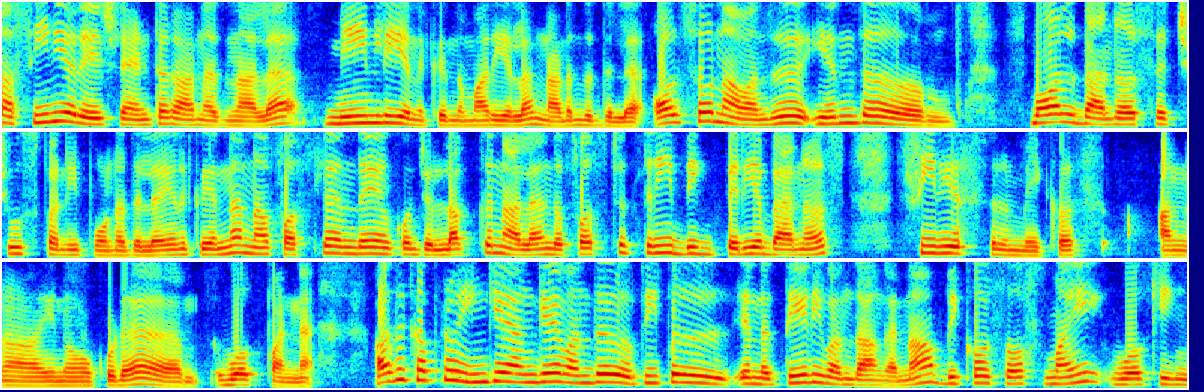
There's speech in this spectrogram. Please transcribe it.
நான் சீனியர் ஏஜ்ல என்டர் ஆனதுனால மெயின்லி எனக்கு இந்த மாதிரி எல்லாம் நடந்ததில்லை. ஆல்சோ நான் வந்து எந்த ஸ்மால் பேனர்ஸை சூஸ் பண்ணி போனதில்லை. எனக்கு என்னன்னா ஃபர்ஸ்ட்ல இருந்தே கொஞ்சம் லக்குனால இந்த ஃபர்ஸ்ட் த்ரீ பிக் பெரிய பேனர்ஸ் சீரியஸ் ஃபில்ம் மேக்கர்ஸ் இன்னும் கூட ஒர்க் பண்ணேன். அதுக்கப்புறம் இங்கே அங்கே வந்து பீப்புள் என்னை தேடி வந்தாங்கன்னா because of my working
